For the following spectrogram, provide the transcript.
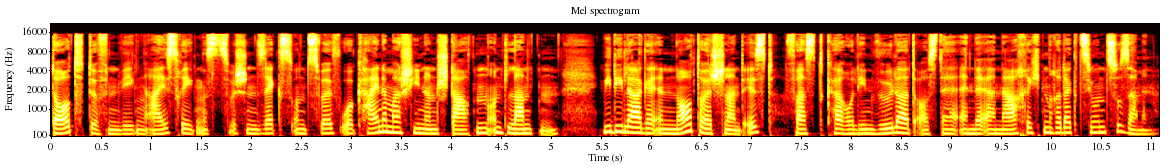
Dort dürfen wegen Eisregens zwischen 6 und 12 Uhr keine Maschinen starten und landen. Wie die Lage in Norddeutschland ist, fasst Caroline Wöhlert aus der NDR Nachrichtenredaktion zusammen.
